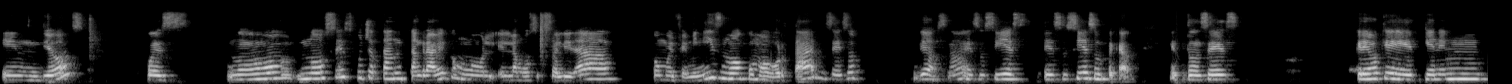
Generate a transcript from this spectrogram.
en Dios, pues no, no se escucha tan, tan grave como la homosexualidad, como el feminismo, como abortar, eso, Dios, ¿no? Eso sí es, eso sí es un pecado. Entonces, creo que tienen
